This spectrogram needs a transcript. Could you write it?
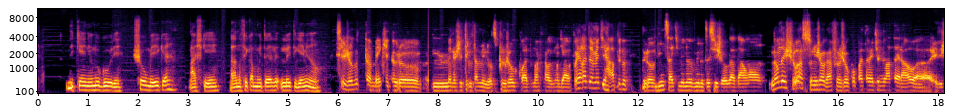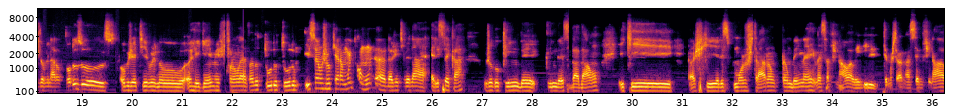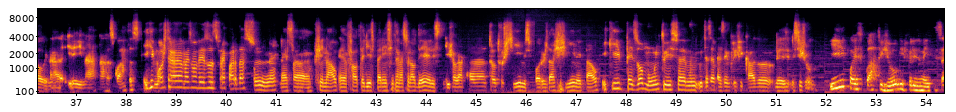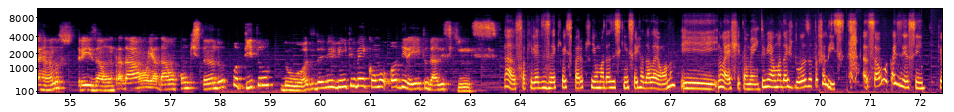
de Canyon Nuguri, Showmaker, acho que ela não fica muito late game não. Esse jogo também que durou menos de 30 minutos para um jogo quadro uma final Mundial. Foi relativamente rápido, durou 27 minutos, esse jogo. A Down não deixou a Sony jogar, foi um jogo completamente unilateral. Uh, eles dominaram todos os objetivos no early game, foram levando tudo, tudo. Isso é um jogo que era muito comum da, da gente ver na LCK um jogo clean, de, clean desse da Down e que eu acho que eles mostraram também né, nessa final, além de ter mostrado na semifinal e, na, e na, nas quartas, e que mostra mais uma vez os preparos da Sun, né? Nessa final, é, falta de experiência internacional deles, de jogar contra outros times, fora os da China e tal, e que pesou muito, e isso é muito exemplificado nesse jogo. E com esse quarto jogo, infelizmente, encerramos 3 a 1 para Down e a Down conquistando o título do Worlds 2020, bem como o direito das skins. Não, eu só queria dizer que eu espero que uma das skins seja da Leona e no Ash também. Se vier uma das duas, eu tô feliz. É só uma coisinha assim que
